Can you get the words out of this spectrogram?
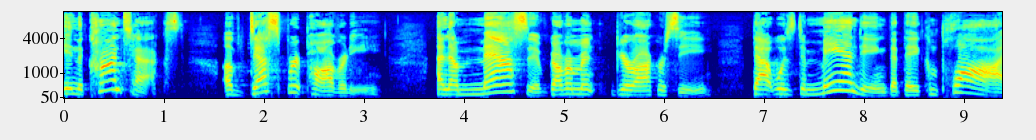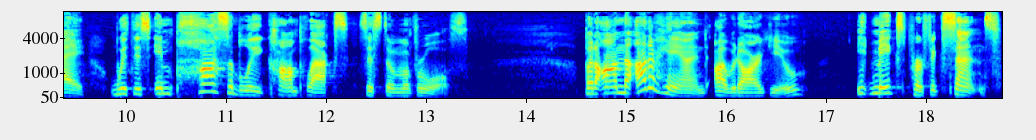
in the context of desperate poverty and a massive government bureaucracy that was demanding that they comply with this impossibly complex system of rules. But on the other hand, I would argue, it makes perfect sense.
